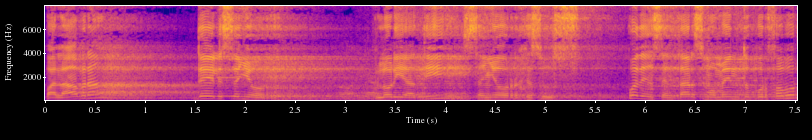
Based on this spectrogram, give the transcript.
Palabra del Señor. Gloria a ti, Señor Jesús. Pueden sentarse un momento, por favor.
